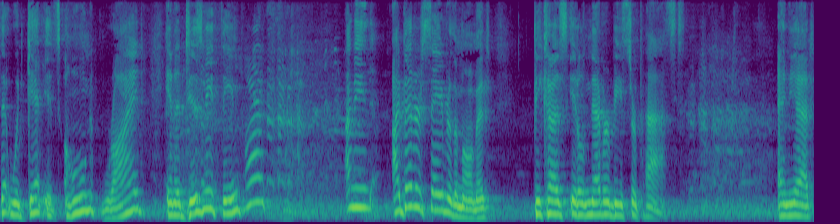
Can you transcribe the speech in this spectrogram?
that would get its own ride in a Disney theme park. I mean, I better savor the moment because it'll never be surpassed. And yet,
